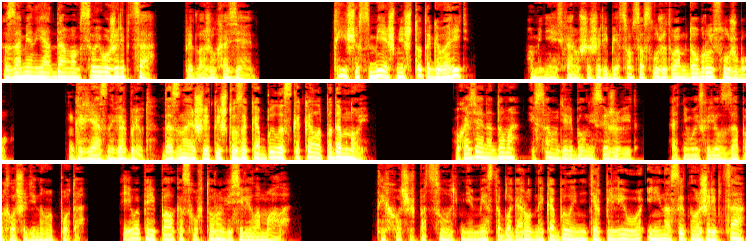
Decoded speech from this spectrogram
«Взамен я отдам вам своего жеребца», — предложил хозяин. «Ты еще смеешь мне что-то говорить?» «У меня есть хороший жеребец, он сослужит вам добрую службу». «Грязный верблюд, да знаешь ли ты, что за кобыла скакала подо мной?» У хозяина дома и в самом деле был несвежий вид. От него исходил запах лошадиного пота. Его перепалка с Хуфтором веселила мало. «Ты хочешь подсунуть мне вместо благородной кобылы нетерпеливого и ненасытного жеребца?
